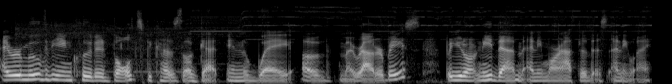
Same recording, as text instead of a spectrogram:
I remove the included bolts because they'll get in the way of my router base, but you don't need them anymore after this anyway.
